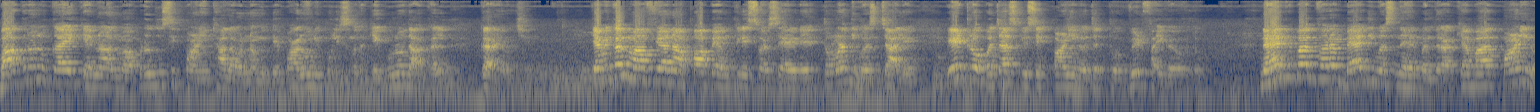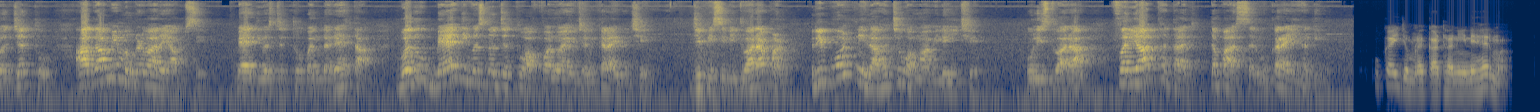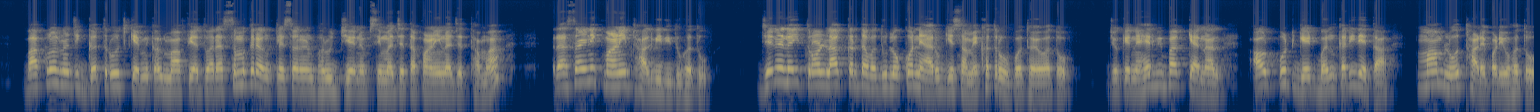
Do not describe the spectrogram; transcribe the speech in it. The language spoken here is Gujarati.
બાકરોલ ઉકાઈ કેનાલમાં પ્રદૂષિત પાણી ઠાલવવાના મુદ્દે પાનોલી પોલીસ મથકે ગુનો દાખલ કરાયો છે. કેમિકલ માફિયાના પાપે અંકલેશ્વર શહેરે ત્રણ દિવસ ચાલે એટલો પચાસ ક્યુસેક પાણીનો જથ્થો વેડફાઈ ગયો હતો. નહેર વિભાગ દ્વારા બે દિવસ નહેર બંધ રાખ્યા બાદ પાણીનો જથ્થો આગામી મંગળવારે આપશે. બે દિવસ જથ્થો બંધ રહેતા વધુ બે દિવસનો જથ્થો આપવાનું આયોજન કરાયું છે. જીપીસીબી દ્વારા પણ રિપોર્ટની રાહ જોવામાં આવી રહી છે. પોલીસ દ્વારા ફરિયાદ થતાં જ તપાસ શરૂ કરાઈ હતી. ઉકાઈ જમણા કાંઠાની નહેરમાં. બાકરોલ નજીક ગત રોજ કેમિકલ માફિયા દ્વારા સમગ્ર અંકલેશ્વર અને ભરૂચ જીએનએફસીમાં જતા પાણીના જથ્થામાં રાસાયણિક પાણી ઠાલવી દીધું હતું, જેને લઈ ત્રણ લાખ કરતાં વધુ લોકોને આરોગ્ય સામે ખતરો ઊભો થયો હતો. જોકે નહેર વિભાગ કેનાલ આઉટપુટ ગેટ બંધ કરી દેતા મામલો થાળે પડ્યો હતો.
